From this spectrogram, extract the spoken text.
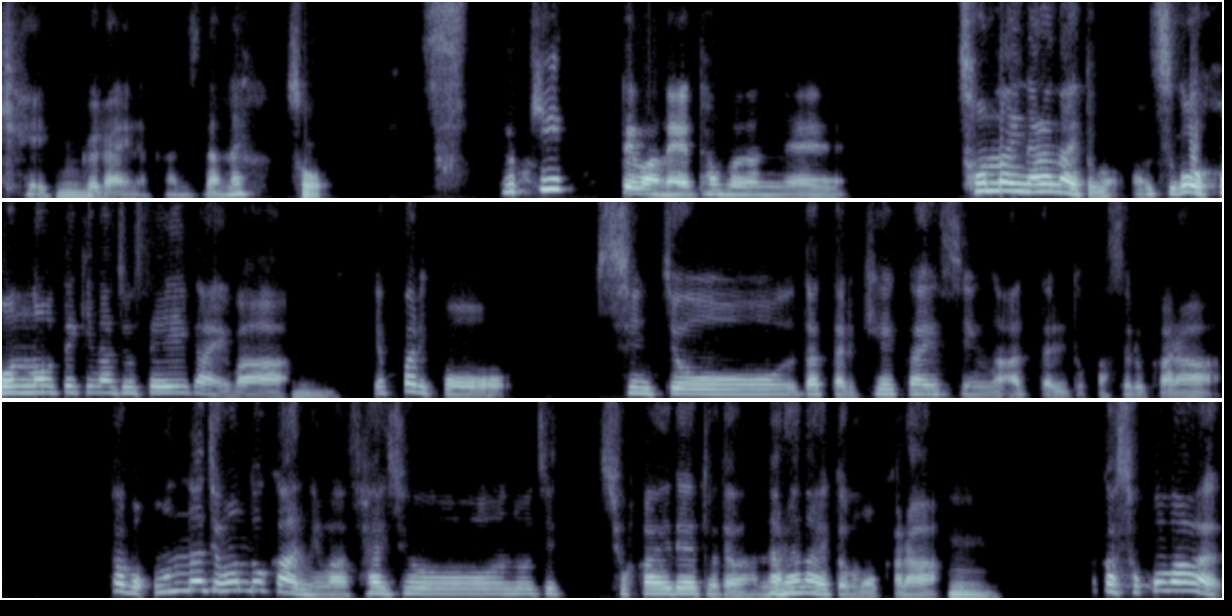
OK ぐらいな感じだね。そ好きってはね、多分ね、そんなにならないと思う。すごい本能的な女性以外は、う。うん。やっぱりこう、慎重だったり警戒心があったりとかするから、多分同じ温度感には最初のじ初回デートではならないと思うから、うん。だからそこは、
